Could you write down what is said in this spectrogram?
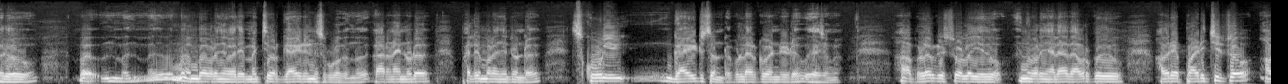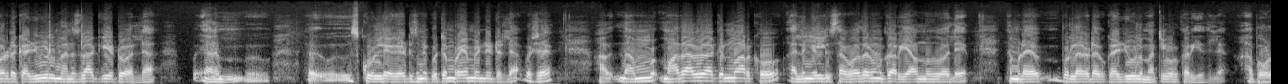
ഒരു മുമ്പ് പറഞ്ഞ പോലെ മെച്ചുവർ ഗൈഡൻസ് കൊടുക്കുന്നത്. കാരണം എന്നോട് പലരും പറഞ്ഞിട്ടുണ്ട് സ്കൂളിൽ ഗൈഡ്സ് ഉണ്ട് പിള്ളേർക്ക് വേണ്ടിയിട്ട് ഉപദേശങ്ങൾ ആ പിള്ളേർക്ക് ഇഷ്ടമുള്ള ചെയ്തു എന്ന് പറഞ്ഞാൽ അത് അവർക്കൊരു അവരെ പഠിച്ചിട്ടോ അവരുടെ കഴിവുകൾ മനസ്സിലാക്കിയിട്ടോ അല്ല. സ്കൂളിലെ ഗൈഡ്സിനെ കുറ്റം പറയാൻ വേണ്ടിയിട്ടല്ല. പക്ഷേ നമ്മ മാതാപിതാക്കന്മാർക്കോ അല്ലെങ്കിൽ സഹോദരങ്ങൾക്കോ അറിയാവുന്നതുപോലെ നമ്മുടെ പിള്ളേരുടെ കഴിവുകൾ മറ്റുള്ളവർക്ക് അറിയത്തില്ല. അപ്പോൾ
